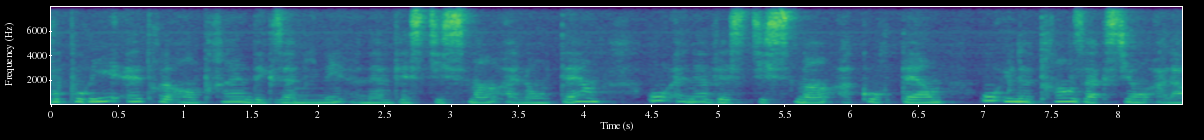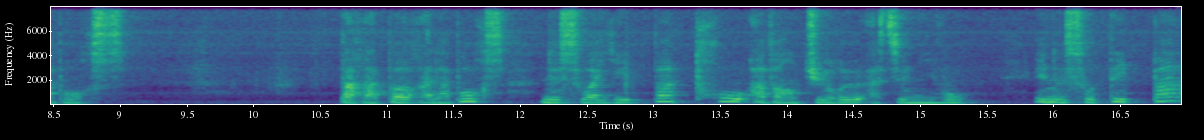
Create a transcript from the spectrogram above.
Vous pourriez être en train d'examiner un investissement à long terme ou un investissement à court terme ou une transaction à la bourse par rapport à la bourse, ne soyez pas trop aventureux à ce niveau et ne sautez pas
